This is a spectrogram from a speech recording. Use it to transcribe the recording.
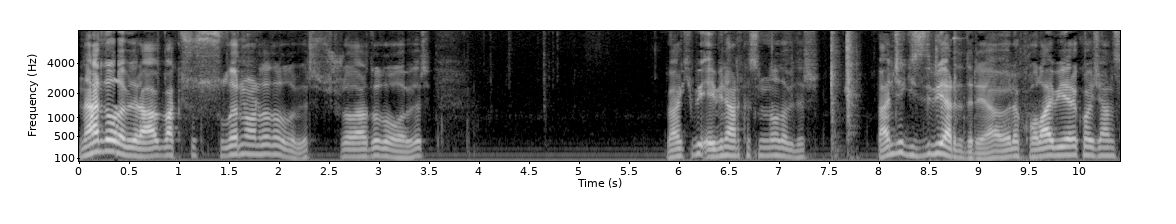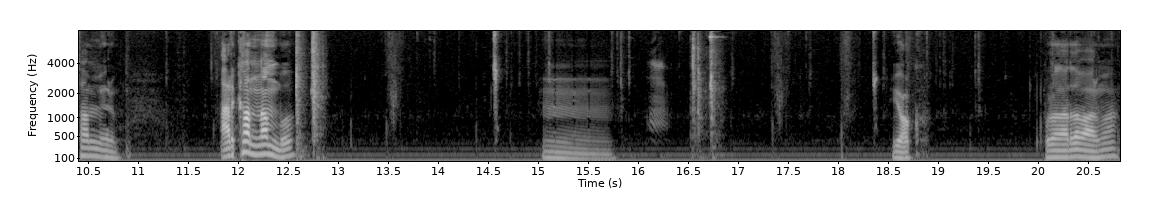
Nerede olabilir abi? Bak şu suların orada da olabilir. Şuralarda da olabilir. Belki bir evin arkasında olabilir. Bence gizli bir yerdedir ya. Öyle kolay bir yere koyacağını sanmıyorum. Arkan lan bu. Hmm. Yok. Buralarda var mı?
